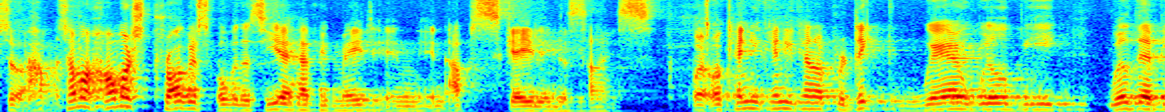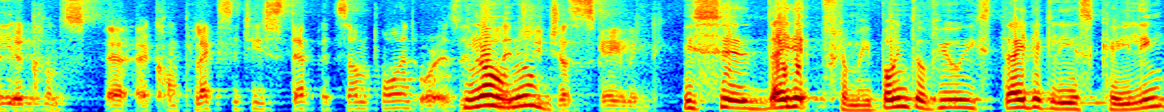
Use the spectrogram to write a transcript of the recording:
so how, somehow, how much progress over this year have you made in, in upscaling the size? Or, can you can you kind of predict where will be will there be a, a, complexity step at some point, or is it no, literally no. just scaling? It's uh, direct, from my point of view, it's directly scaling.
